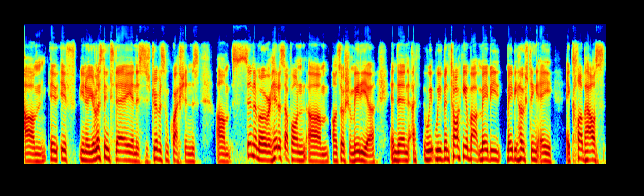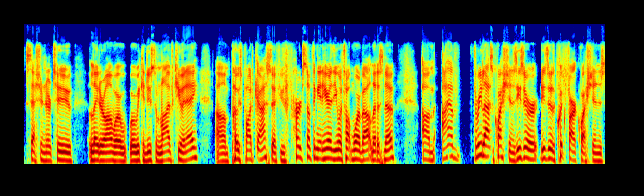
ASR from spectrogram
Um, if, if you know you're listening today and this has driven some questions, um, send them over. Hit us up on um, on social media, and then uh, we we've been talking about maybe maybe hosting a a clubhouse session or two later on where, where we can do some live q&a um, post podcast. So if you've heard something in here that you want to talk more about let us know. Um, i have three last questions. These are these are the quick fire questions.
